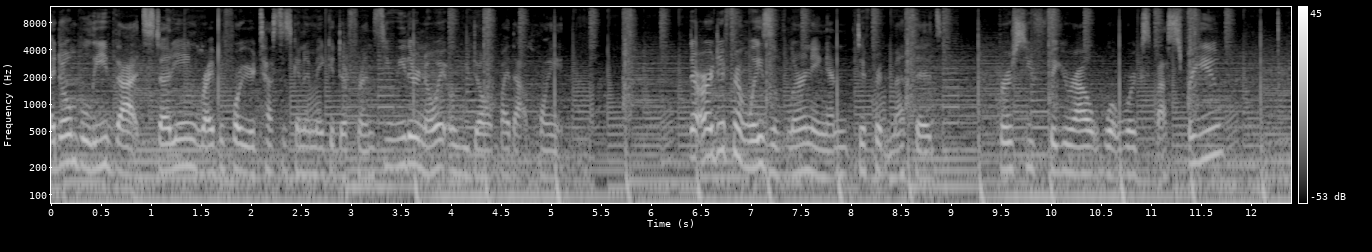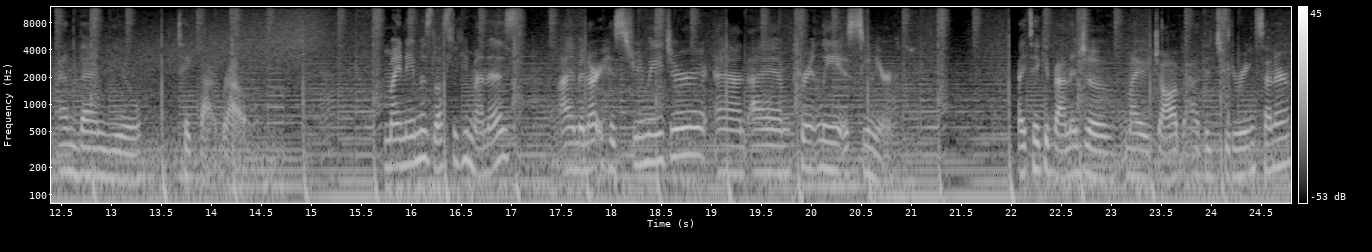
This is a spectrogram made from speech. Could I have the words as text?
I don't believe that studying right before your test is going to make a difference. You either know it or you don't by that point. There are different ways of learning and different methods. First, you figure out what works best for you, and then you take that route. My name is Leslie Jimenez. I'm an art history major, and I am currently a senior. I take advantage of my job at the tutoring center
